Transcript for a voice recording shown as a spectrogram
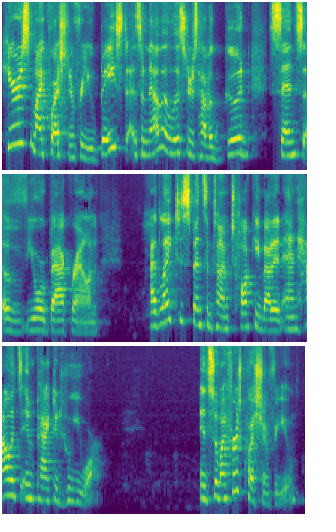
here's my question for you. Based so now that listeners have a good sense of your background, I'd like to spend some time talking about it and how it's impacted who you are. And so my first question for you,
